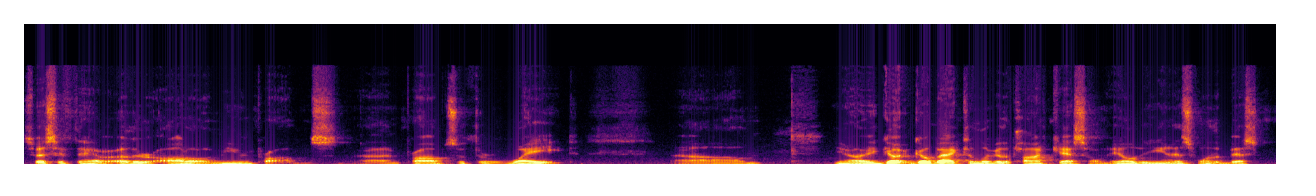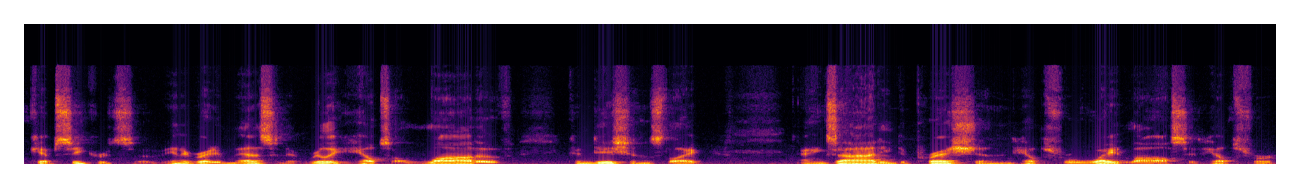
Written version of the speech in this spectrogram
especially if they have other autoimmune problems uh, and problems with their weight. Um, you know, go, go back to look at the podcast on LDN. It's one of the best kept secrets of integrated medicine. It really helps a lot of conditions like anxiety, depression, helps for weight loss. It helps for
